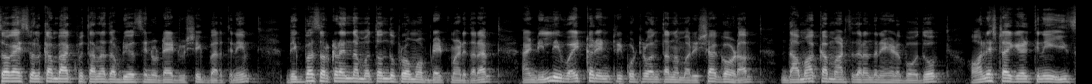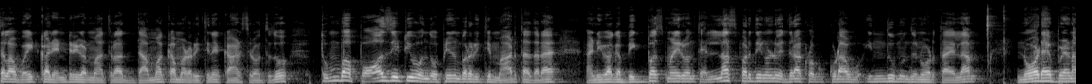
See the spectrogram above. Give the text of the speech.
So guys welcome back with ಅನ್ನೋದು ವಿಡಿಯೋಸ್ ಇನ್ನು ಡೈಟ್ ವಿಷಯಕ್ಕೆ ಬರ್ತೀನಿ. ಬಿಗ್ ಬಾಸ್ ಅವ್ರ ಕಡೆಯಿಂದ ಮತ್ತೊಂದು ಪ್ರೋಮೋ ಅಪ್ಡೇಟ್ ಮಾಡಿದ್ದಾರೆ. ಆ್ಯಂಡ್ ಇಲ್ಲಿ ವೈಟ್ ಕಾರ್ಡ್ ಎಂಟ್ರಿ ಕೊಟ್ಟಿರುವಂಥ ನಮ್ಮ ರಿಷಾ ಗೌಡ ಧಮಾಕ ಮಾಡ್ತಿದ್ದಾರೆ ಅಂತಲೇ ಹೇಳ್ಬೋದು. ಆನೆಸ್ಟಾಗಿ ಹೇಳ್ತೀನಿ, ಈ ಸಲ ವೈಟ್ ಕಾರ್ಡ್ ಎಂಟ್ರಿಗಳು ಮಾತ್ರ ಧಮಾಕ ಮಾಡೋ ರೀತಿಯೇ ಕಾಣಿಸಿರುವಂಥದ್ದು. ತುಂಬ ಪಾಸಿಟಿವ್ ಒಂದು ಒಪಿನಿಯನ್ ಬರೋ ರೀತಿ ಮಾಡ್ತಾ ಇದ್ದಾರೆ. ಆ್ಯಂಡ್ ಇವಾಗ ಬಿಗ್ ಬಾಸ್ ಮಾಡಿರುವಂಥ ಎಲ್ಲ ಸ್ಪರ್ಧಿಗಳನ್ನು ಎದುರಾಕೊಳ್ಳೋಕ್ಕೂ ಕೂಡ ಹಿಂದೂ ಮುಂದೆ ನೋಡ್ತಾ ಇಲ್ಲ. ನೋಡೇ ಬಿಡೋಣ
